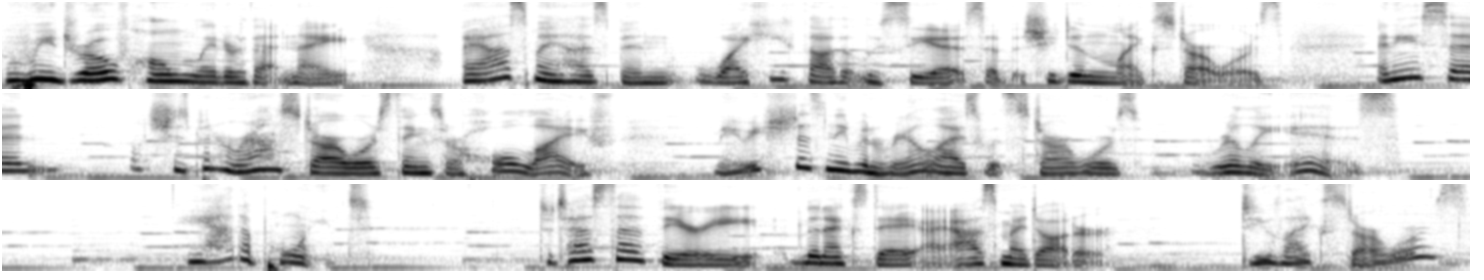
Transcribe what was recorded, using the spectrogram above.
When we drove home later that night, I asked my husband why he thought that Lucia said that she didn't like Star Wars. And he said, well, she's been around Star Wars things her whole life. Maybe she doesn't even realize what Star Wars really is. He had a point. To test that theory, the next day I asked my daughter, Do you like Star Wars?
